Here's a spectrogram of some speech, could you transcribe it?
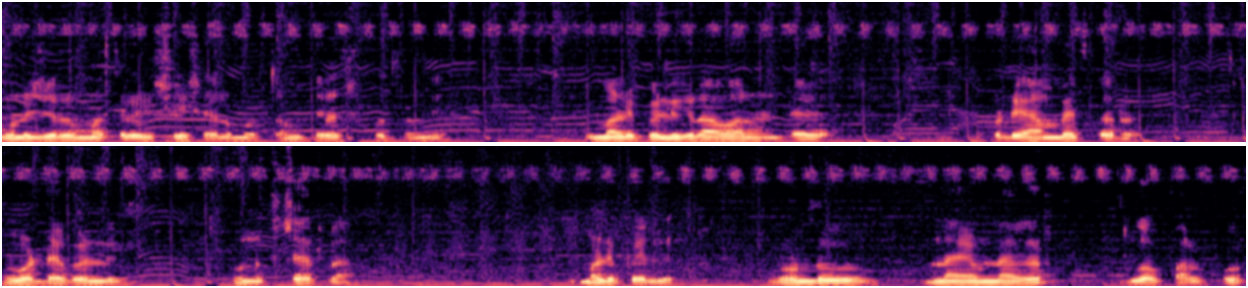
గుండు చెరువు మత్తడి విశేషాలు మొత్తం తెలిసిపోతుంది. మడిపల్లికి రావాలంటే ఒకటి అంబేద్కర్ వడ్డేపల్లి ఉనుకుచర్ల మడిపల్లి. రెండు నయం నగర్ గోపాల్పూర్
